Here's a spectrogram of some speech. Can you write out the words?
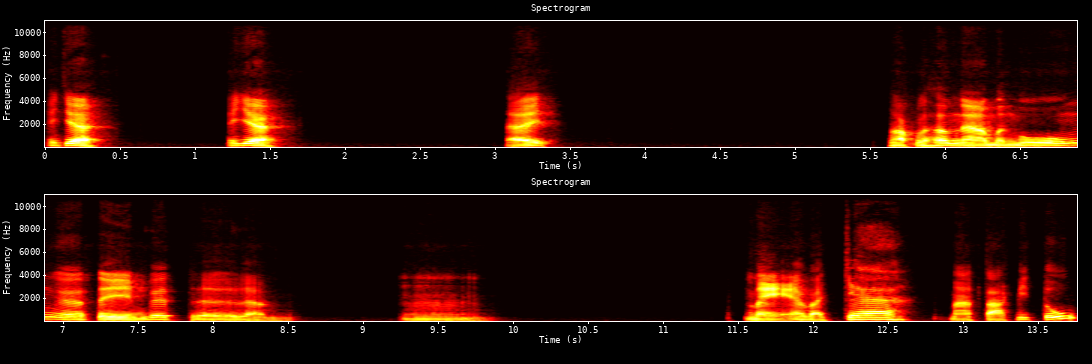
Thấy chưa? Thấy chưa? Đấy. Hoặc là hôm nào mình muốn ờ, tìm cái từ là um, mẹ và cha mà tạp với tú.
